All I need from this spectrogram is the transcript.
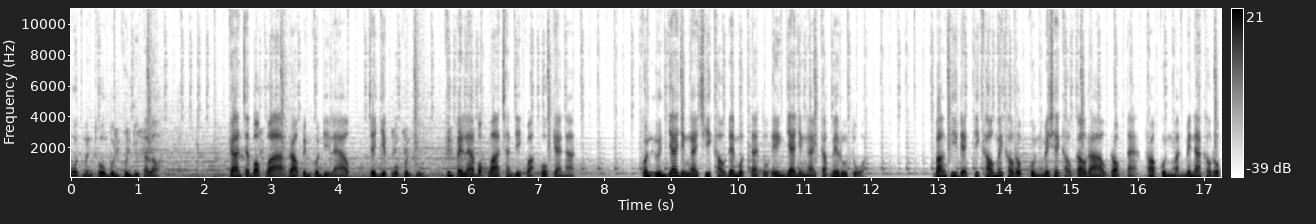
พูดเหมือนทวงบุญคุณอยู่ตลอด การจะบอกว่าเราเป็นคนดีแล้ว จะเหยียบหัวคนอื่น ขึ้นไปแล้วบอกว่าฉันดีกว่าพวกแกนะ คนอื่นแย่ยังไงชี้เขาได้หมดแต่ตัวเองแย่ยังไงกับไม่รู้ตัวบางทีเด็กที่เขาไม่เคารพคุณไม่ใช่เขาก้าวร้าวหรอกแต่เพราะคุณมันไม่น่าเคารพ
